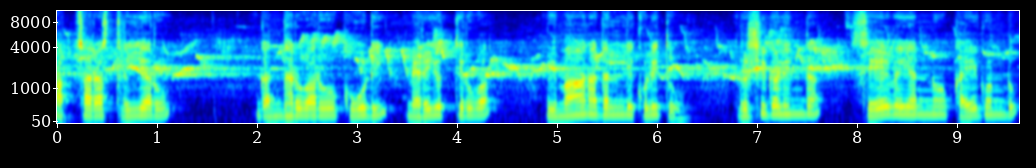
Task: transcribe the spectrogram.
ಅಪ್ಸರ ಸ್ತ್ರೀಯರು, ಗಂಧರ್ವರು ಕೂಡಿ ಮೆರೆಯುತ್ತಿರುವ ವಿಮಾನದಲ್ಲಿ ಕುಳಿತು ಋಷಿಗಳಿಂದ ಸೇವೆಯನ್ನು ಕೈಗೊಂಡು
